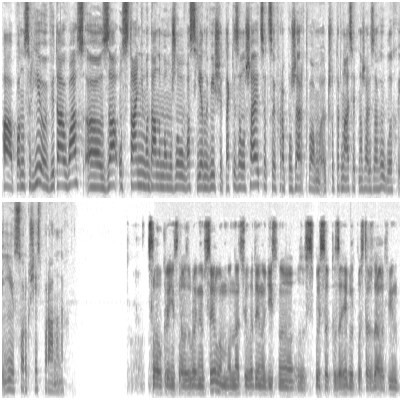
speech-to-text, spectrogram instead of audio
А пане Сергію, вітаю вас Е, за останніми даними. Можливо, у вас є новіші. Так і залишається цифра по жертвам. 14, на жаль, загиблих і 46 поранених. Слава Україні, слава Збройним силам. На цю годину дійсно список загиблих постраждалих він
